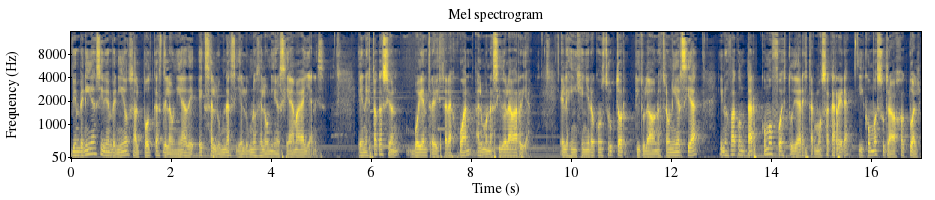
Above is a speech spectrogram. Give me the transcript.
Bienvenidas y bienvenidos al podcast de la unidad de exalumnas y alumnos de la Universidad de Magallanes. En esta ocasión voy a entrevistar a Juan Almonacido Lavarría. Él es ingeniero constructor titulado nuestra universidad y nos va a contar cómo fue estudiar esta hermosa carrera y cómo es su trabajo actual.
